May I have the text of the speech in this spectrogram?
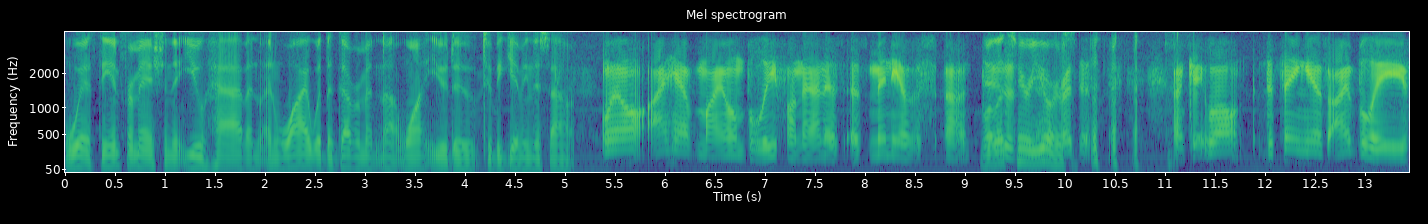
with the information that you have, and, and why would the government not want you to, to be giving this out? Have my own belief on that, as as many of us uh, do. Well, let's hear yours. okay. Well, the thing is, I believe,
